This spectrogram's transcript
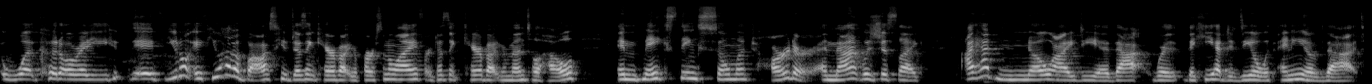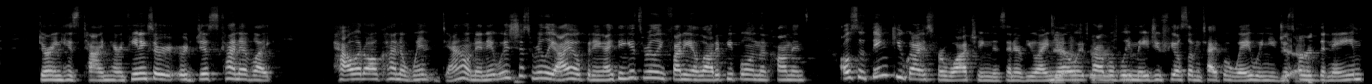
what could already if you don't if you have a boss who doesn't care about your personal life or doesn't care about your mental health, it makes things so much harder. And that was just like I had no idea that where that he had to deal with any of that during his time here in Phoenix or, or just kind of like how it all kind of went down. And it was just really eye-opening. I think it's really funny. A lot of people in the comments also, thank you guys for watching this interview. I know Yeah, it probably made you feel some type of way when you just Yeah. heard the name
